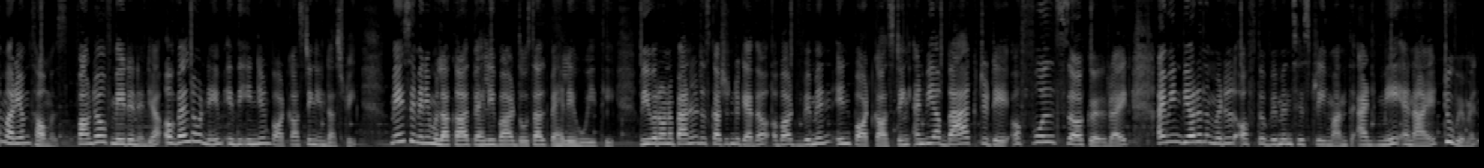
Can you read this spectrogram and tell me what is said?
Mariam Thomas, founder of Maed in India, a well-known name in the Indian podcasting industry. Mae से मेरी मुलाकात पहली बार दो साल पहले We were on a panel discussion together about women in podcasting, and we are back today, a full circle, right? I mean, we are in the middle of the Women's History Month, and Mae and I, two women,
